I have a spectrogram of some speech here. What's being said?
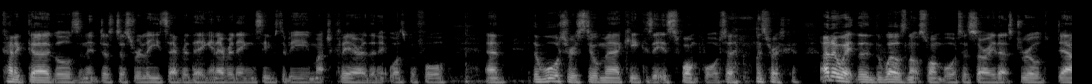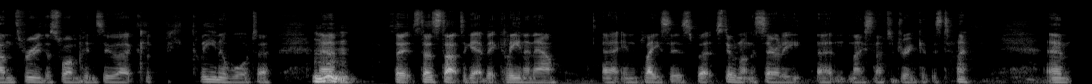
kind of gurgles and it does just release everything and everything seems to be much clearer than it was before. Um, the water is still murky because it is swamp water. Oh no wait the, the well's not swamp water sorry that's drilled down through the swamp into uh, cl- cleaner water. Um, mm. so it does start to get a bit cleaner now uh, in places but still not necessarily uh, nice enough to drink at this time. Um,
